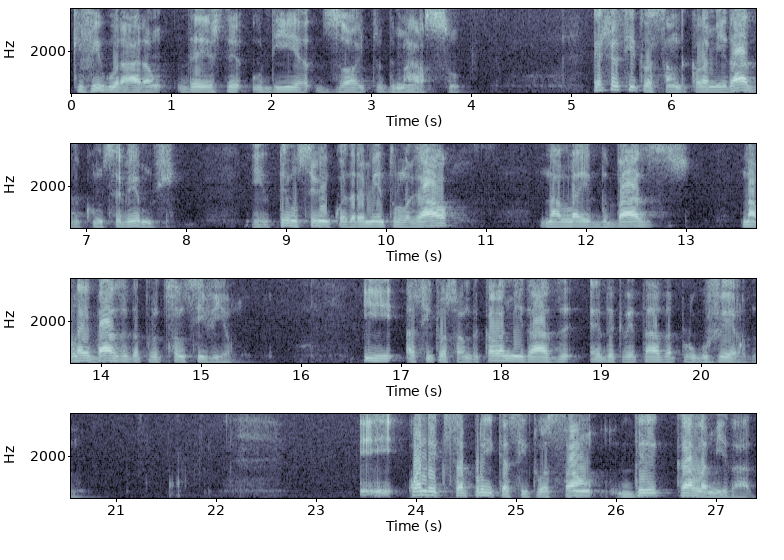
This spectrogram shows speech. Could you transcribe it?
que vigoraram desde o dia 18 de março. Esta situação de calamidade, como sabemos, tem o seu enquadramento legal na lei de bases, na lei base da produção civil. E a situação de calamidade é decretada pelo governo. E quando é que se aplica a situação de calamidade?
